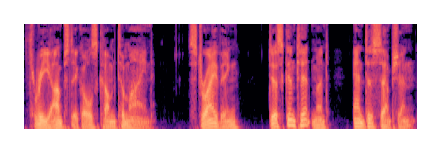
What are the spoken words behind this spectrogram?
Three obstacles come to mind striving, discontentment, and deception.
